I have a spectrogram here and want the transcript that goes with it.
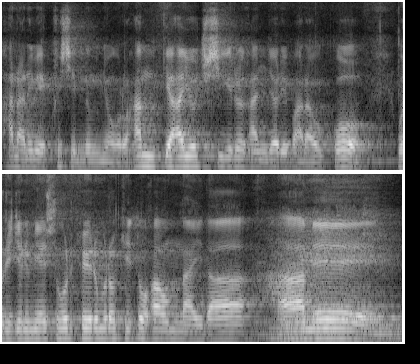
하나님의 크신 능력으로 함께 하여 주시기를 간절히 바라옵고 우리 주님 예수 그리스도 이름으로 기도하옵나이다. 아멘.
